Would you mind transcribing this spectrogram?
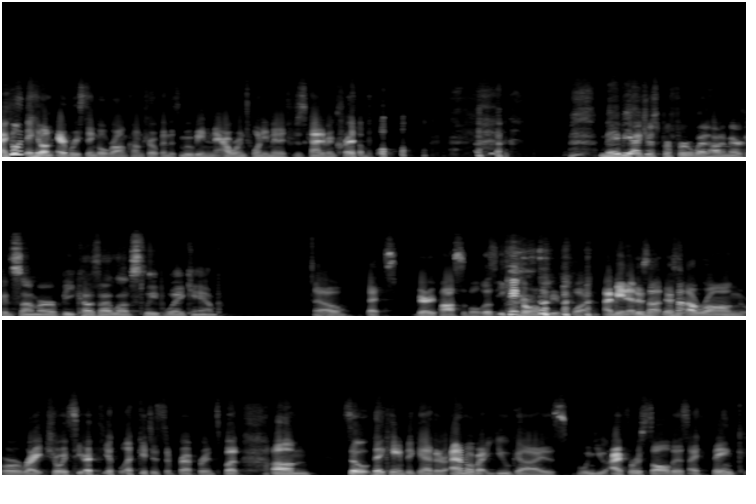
I feel like they hit on every single rom com trope in this movie in an hour and twenty minutes, which is kind of incredible. Maybe I just prefer Wet Hot American Summer because I love Sleepaway Camp. Oh, that's very possible. You can't go wrong with either one. I mean, there's not there's not a wrong or right choice here. I feel like it's just a preference. But um, so they came together. I don't know about you guys. When you I first saw this, I think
